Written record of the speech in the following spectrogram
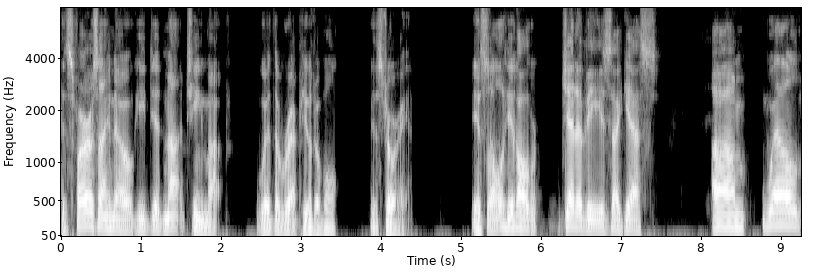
as far as I know, he did not team up with a reputable historian. It's all his called Genovese, I guess. Um, well,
